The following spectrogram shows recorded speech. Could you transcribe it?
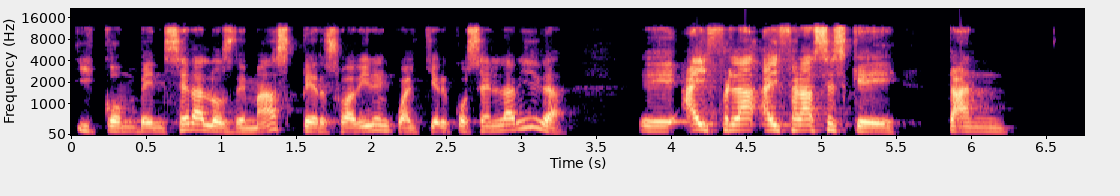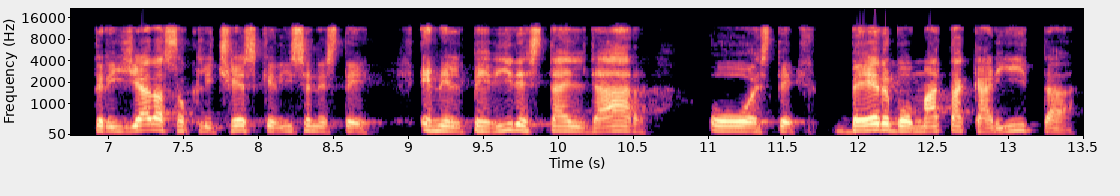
y convencer a los demás, persuadir en cualquier cosa en la vida. Eh, hay, frases que tan trilladas o clichés que dicen, este, en el pedir está el dar, o este, verbo mata carita.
